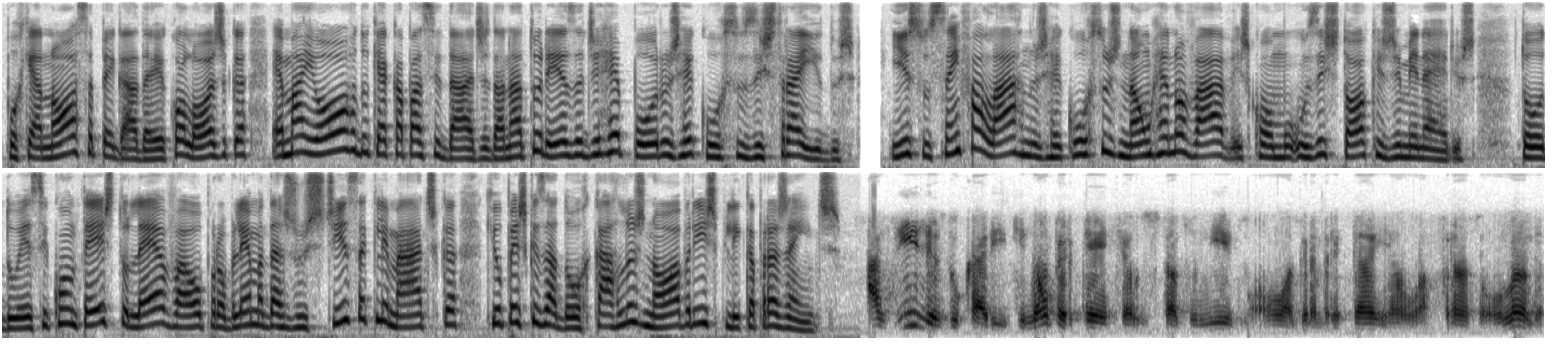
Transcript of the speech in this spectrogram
porque a nossa pegada ecológica é maior do que a capacidade da natureza de repor os recursos extraídos. Isso sem falar nos recursos não renováveis, como os estoques de minérios. Todo esse contexto leva ao problema da justiça climática que o pesquisador Carlos Nobre explica para gente. As ilhas do Caribe, que não pertencem aos Estados Unidos, ou à Grã-Bretanha, ou à França, ou à Holanda,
